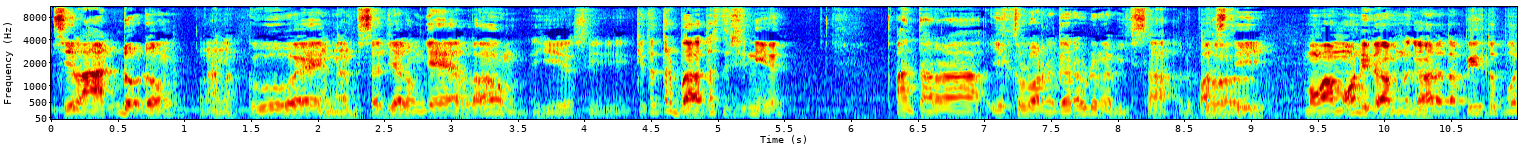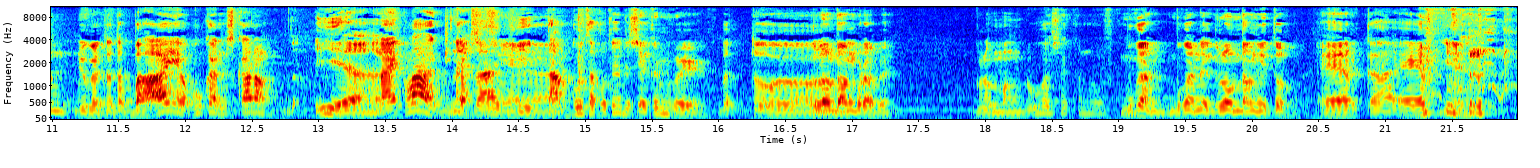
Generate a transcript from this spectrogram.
si Lando dong, anak gue nggak bisa jelong-jelong. Iya sih. Kita terbatas di sini ya. Antara ya keluar negara udah nggak bisa, udah pasti. Tuh. Mau nggak mau di dalam negara tapi itu pun juga tetap bahaya bukan sekarang. Iya. Naik lagi Naik kasusnya. lagi. Takut takutnya ada second wave. Betul. Gelombang berapa? Gelombang dua second wave. Bukan, bukan gelombang itu. RKM. Iya.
